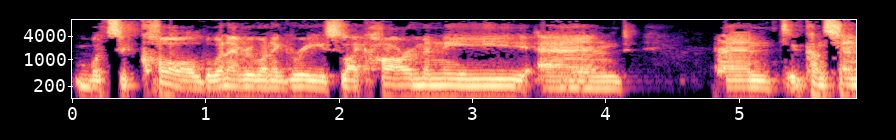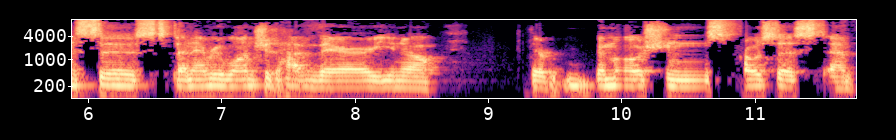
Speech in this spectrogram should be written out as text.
what's it called when everyone agrees, like harmony and and consensus, and everyone should have their you know their emotions processed. Um,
